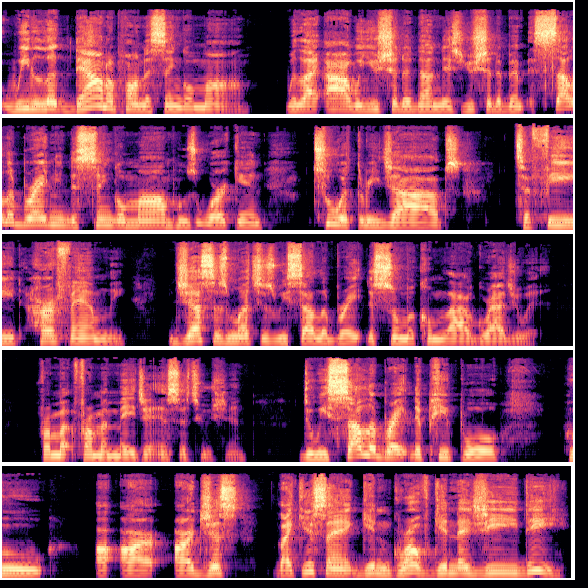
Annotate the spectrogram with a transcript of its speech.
We look down upon the single mom. We're like, ah, well, you should have done this. You should have been celebrating the single mom who's working two or three jobs to feed her family just as much as we celebrate the summa cum laude graduate from a, from a major institution. Do we celebrate the people who are, are, are just like you're saying, getting growth, getting their GED?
